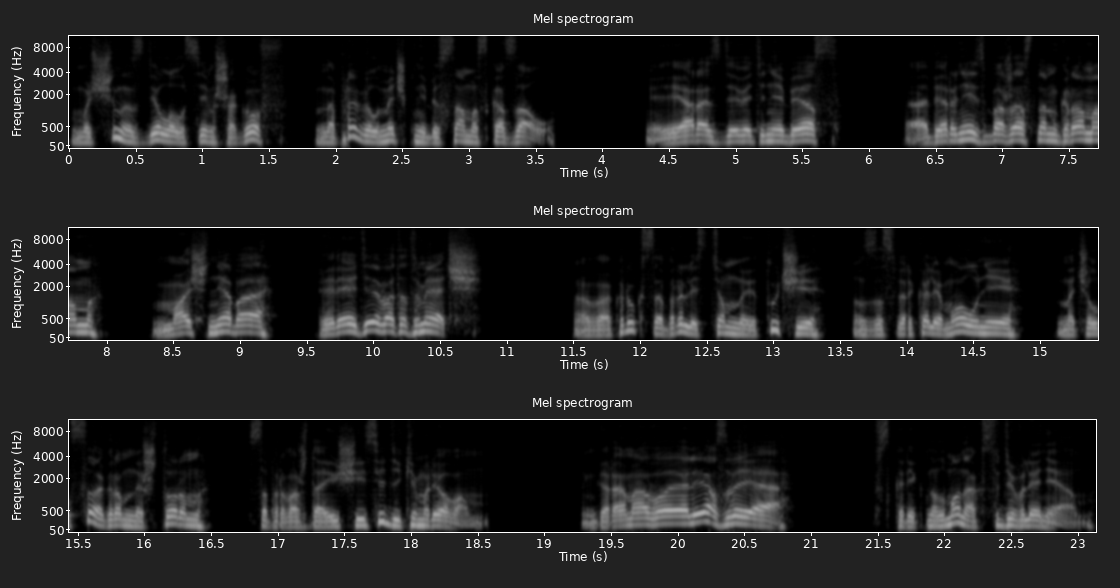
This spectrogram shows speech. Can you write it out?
Мужчина сделал семь шагов, направил меч к небесам и сказал. «Ярость девяти небес, Обернись божественным громом! Мощь неба! Перейди в этот меч!» Вокруг собрались темные тучи, засверкали молнии, начался огромный шторм, сопровождающийся диким ревом. «Громовое лезвие!» — вскрикнул монах с удивлением.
